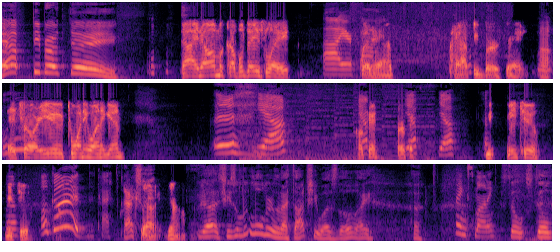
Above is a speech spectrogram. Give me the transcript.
Happy birthday! Now, I know I'm a couple days late, Ah, you're but fine. hap- happy birthday. Uh, Hey, so are you 21 again? Uh, yeah. Yep. Okay, perfect. Yep. Yep. Me, me too. Me Yeah. too. Oh, good. Okay. Actually, Yeah, you yeah, she's a little older than I thought she was, though. I Thanks, Monty. still, still,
